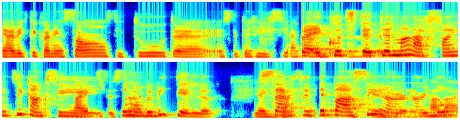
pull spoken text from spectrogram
Et avec tes connaissances et tout, est-ce que tu as réussi à. Ben, écoute, c'était tellement la fin. Tu sais, quand c'est. mon bébé était là. Ça s'était passé un, autre,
